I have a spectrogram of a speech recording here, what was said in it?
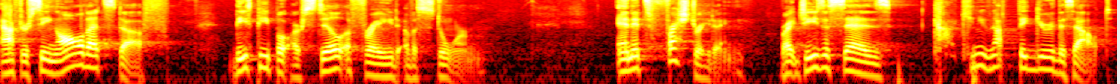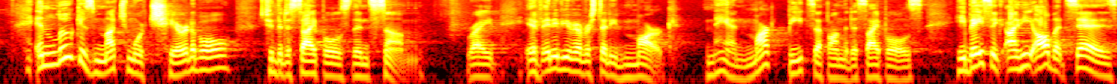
after seeing all that stuff, these people are still afraid of a storm. And it's frustrating, right? Jesus says, God, can you not figure this out? And Luke is much more charitable to the disciples than some, right? If any of you have ever studied Mark, man, Mark beats up on the disciples. He basic, I mean, he all but says,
